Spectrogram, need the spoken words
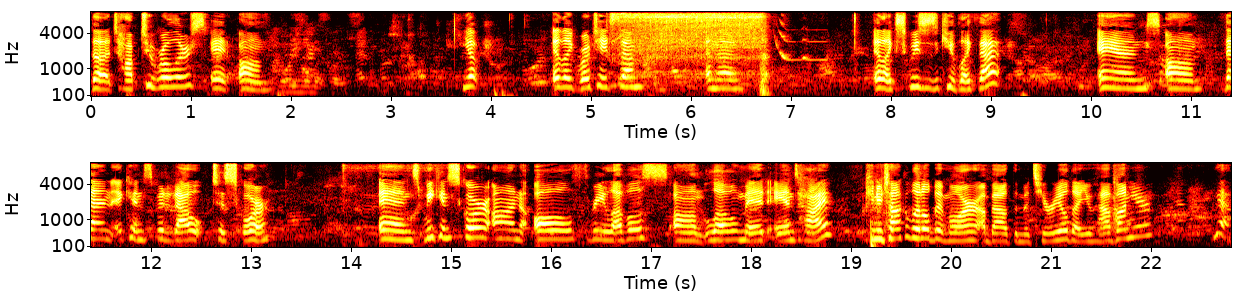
the top two rollers. It um Yep. It like rotates them and then it like squeezes a cube like that. And um, then it can spit it out to score. And we can score on all three levels, um, low, mid, and high. Can you talk a little bit more about the material that you have on here? Yeah.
